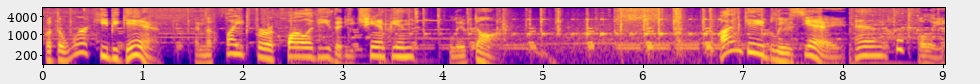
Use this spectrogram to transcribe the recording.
But the work he began and the fight for equality that he championed lived on. I'm Gabe Luzier, and hopefully,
